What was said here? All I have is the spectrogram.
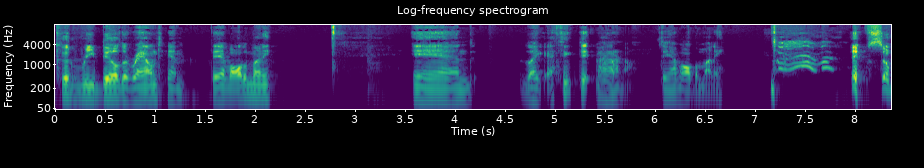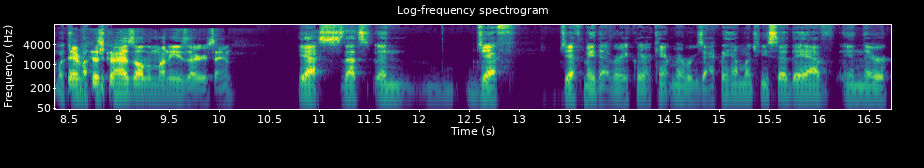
could rebuild around him. They have all the money, and like I think they I don't know they have all the money. so much. San money. Francisco has all the money. Is that what you're saying? Yes, that's and Jeff Jeff made that very clear. I can't remember exactly how much he said they have in their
